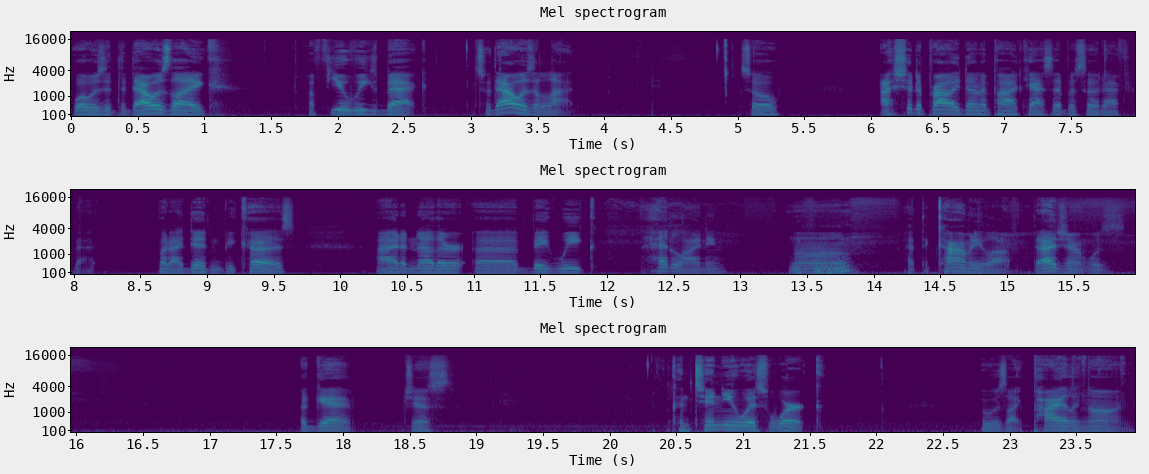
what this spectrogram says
what was it? That that was like a few weeks back. So that was a lot. So I should have probably done a podcast episode after that, but I didn't because I had another uh, big week headlining um, at the Comedy Loft. That jump was again just continuous work. It was like piling on.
